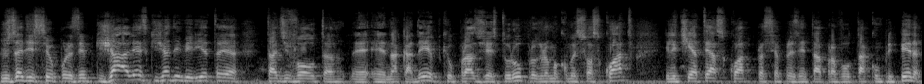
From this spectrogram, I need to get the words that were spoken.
José Disseu, por exemplo, que já, aliás, que já deveria estar tá de volta é, é, na cadeia, porque o prazo já estourou, o programa começou às quatro, ele tinha até às quatro para se apresentar para voltar a cumprir pena.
